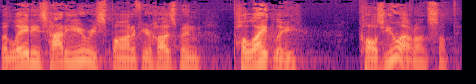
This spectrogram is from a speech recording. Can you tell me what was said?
but ladies, how do you respond if your husband politely calls you out on something?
